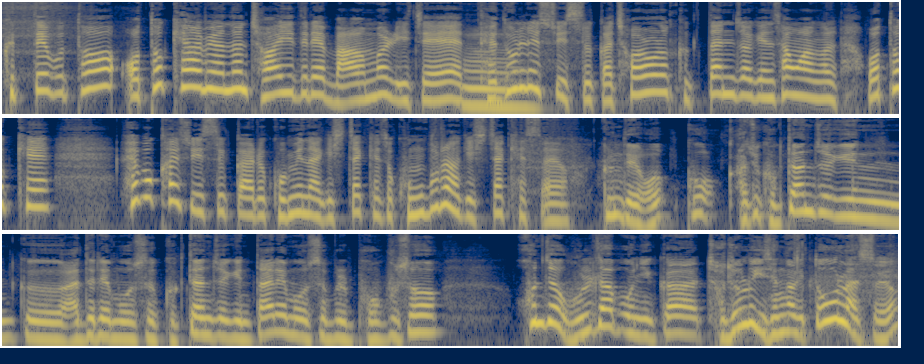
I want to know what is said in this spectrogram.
그때부터 어떻게 하면은 저 아이들의 마음을 이제 음. 되돌릴 수 있을까? 저런 극단적인 상황을 어떻게 회복할 수 있을까를 고민하기 시작해서 공부를 하기 시작했어요. 그런데 어, 그 아주 극단적인 그 아들의 모습, 극단적인 딸의 모습을 보고서 혼자 울다 보니까 저절로 이 생각이 떠올랐어요.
